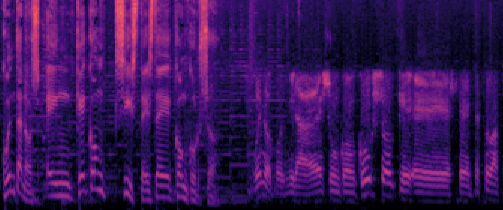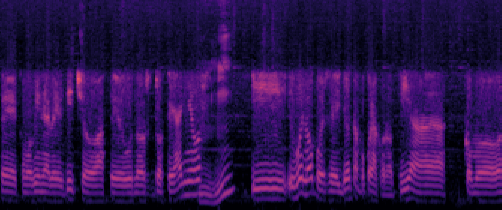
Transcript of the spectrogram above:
cuéntanos, ¿en qué consiste este concurso? Bueno, pues mira, es un concurso que eh, se empezó hace, como bien habéis dicho, hace unos 12 años. Y, y bueno, pues eh, yo tampoco la conocía como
